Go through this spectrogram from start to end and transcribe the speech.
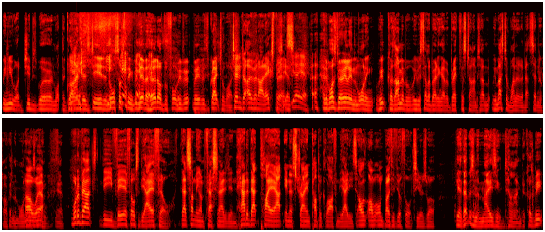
we knew what jibs were and what the grinders did and all sorts of things we'd never heard of before. We, we, it was great to watch. Turned into overnight experts. Yeah. yeah. yeah. And it was very early in the morning because I remember we were celebrating over breakfast time, so we must have won it about seven o'clock in the morning. Oh, wow. Yeah. What about the VFL to the AFL? That's something I'm fascinated in. How did that play out in Australian public life in the 80s? I, I want both of your thoughts here as well. Yeah, that was an amazing time because we,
